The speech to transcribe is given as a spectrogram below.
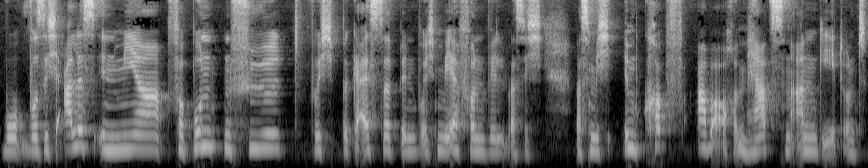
wo, wo sich alles in mir verbunden fühlt, wo ich begeistert bin, wo ich mehr von will, was ich, was mich im Kopf, aber auch im Herzen angeht. Und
